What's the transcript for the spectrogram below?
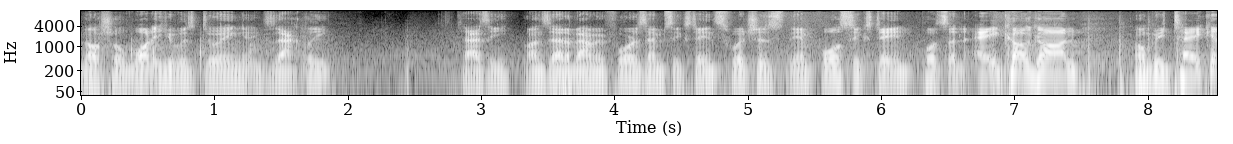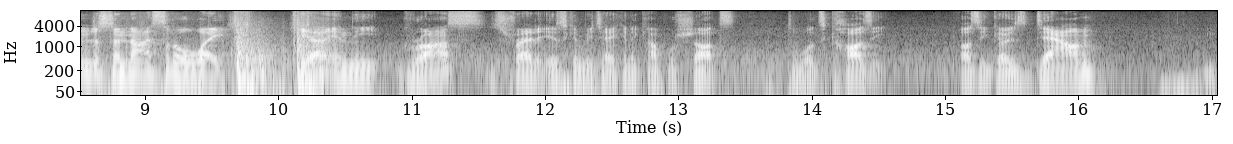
Not sure what he was doing exactly. Kazi runs out of ammo for his M16, switches to the M416, puts an ACOG on. And will be taking just a nice little wait here in the grass. Shred is going to be taking a couple shots towards Kazi. Ozzy goes down. And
